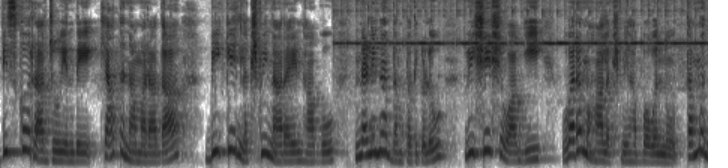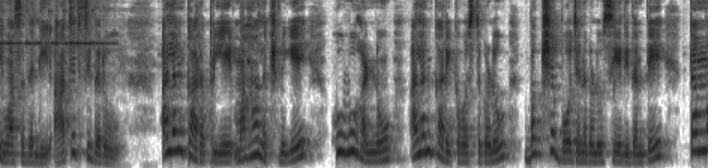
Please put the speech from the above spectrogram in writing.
ಡಿಸ್ಕೋ ರಾಜು ಎಂದೇ ಖ್ಯಾತನಾಮರಾದ ಬಿಕೆ ಲಕ್ಷ್ಮೀನಾರಾಯಣ್ ಹಾಗೂ ನಳಿನ ದಂಪತಿಗಳು ವಿಶೇಷವಾಗಿ ವರಮಹಾಲಕ್ಷ್ಮಿ ಹಬ್ಬವನ್ನು ತಮ್ಮ ನಿವಾಸದಲ್ಲಿ ಆಚರಿಸಿದರು. ಅಲಂಕಾರ ಪ್ರಿಯೆ ಮಹಾಲಕ್ಷ್ಮಿಗೆ ಹೂವು, ಹಣ್ಣು, ಅಲಂಕಾರಿಕ ವಸ್ತುಗಳು ಭಕ್ಷ್ಯ ಭೋಜನಗಳು ಸೇರಿದಂತೆ ತಮ್ಮ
